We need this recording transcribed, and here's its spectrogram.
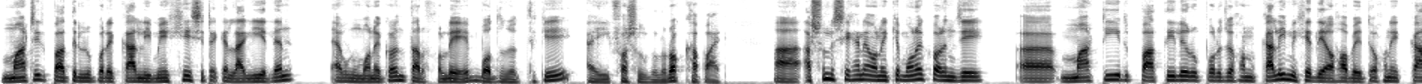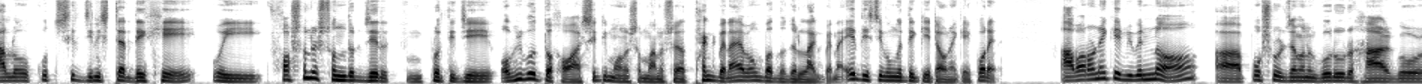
মাটির পাত্রের উপরে কালি মেখে সেটাকে লাগিয়ে দেন এবং মনে করেন তার ফলে বদনজর থেকে এই ফসলগুলো রক্ষা পায়। আসলে সেখানে অনেকে মনে করেন যে মাটির পাতিলের উপর যখন কালি মেখে দেওয়া হবে, তখন এই কালো কুৎসিত জিনিসটা দেখে ওই ফসলের সৌন্দর্যের প্রতি যে অভিভূত হওয়া, সেটি মানুষের মানুষের থাকবে না এবং বদনজর লাগবে না। এই দৃষ্টিভঙ্গি থেকে এটা অনেকে করেন। আবার অনেকে বিভিন্ন পশুর যেমন গরুর হাড়, গোড়,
